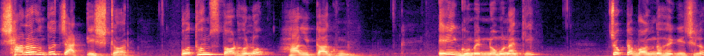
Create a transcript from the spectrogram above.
সাধারণত চারটি স্তর। প্রথম স্তর হলো হালকা ঘুম। এই ঘুমের নমুনা কি? চোখটা বন্ধ হয়ে গিয়েছিল,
